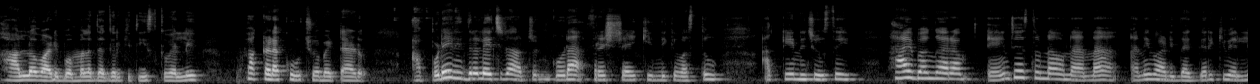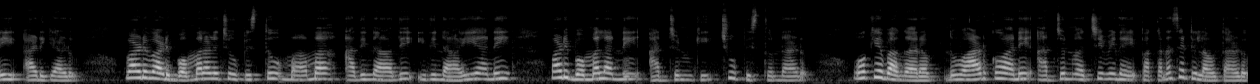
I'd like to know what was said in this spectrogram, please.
హాల్లో వాడి బొమ్మల దగ్గరికి తీసుకువెళ్ళి అక్కడ కూర్చోబెట్టాడు. అప్పుడే నిద్రలేచిన అర్జున్ కూడా ఫ్రెష్ అయి కిందికి వస్తూ అక్కిని చూసి హాయ్ బంగారం ఏం చేస్తున్నావు నాన్న? అని వాడి దగ్గరికి వెళ్ళి అడిగాడు. వాడు వాడి బొమ్మలను చూపిస్తూ మామ అది నాది ఇది నాయి అని వాడి బొమ్మలన్నీ అర్జున్కి చూపిస్తున్నాడు. ఓకే బంగారం నువ్వు ఆడుకో అని అర్జున్ వచ్చి వినయ్ పక్కన సెటిల్ అవుతాడు.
